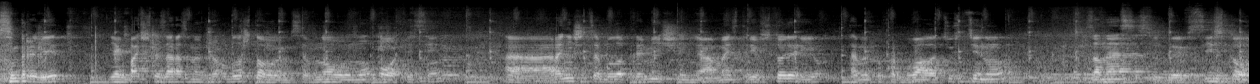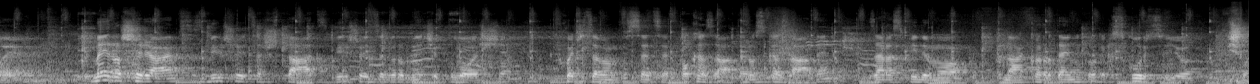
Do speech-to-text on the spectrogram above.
Всім привіт! Як бачите, зараз ми вже облаштовуємося в новому офісі. Е, Раніше це було приміщення майстрів столярів, та ми пофарбували цю стіну, занесли сюди всі столи. Ми розширяємося, збільшується штат, збільшуються виробничі площі. Хочеться вам все це показати, розказати. Зараз підемо на коротеньку екскурсію. Пішли.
